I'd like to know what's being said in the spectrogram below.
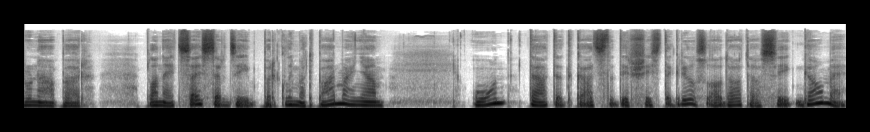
runā par planētas aizsardzību, par klimatu pārmaiņām, un tā tad kāds tad ir šis te grils Laudāto Sī gaumē,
